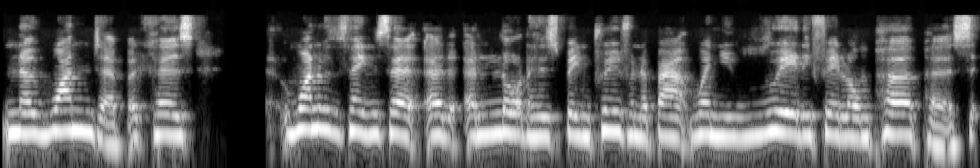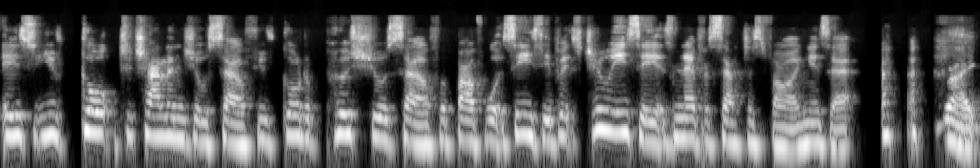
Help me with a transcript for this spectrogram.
no wonder because one of the things that a, a, lot has been proven about when you really feel on purpose is you've got to challenge yourself. You've got to push yourself above what's easy. If it's too easy, it's never satisfying, is it? right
